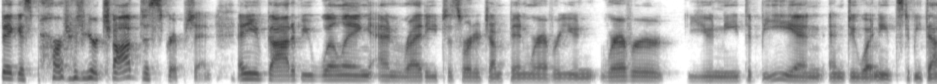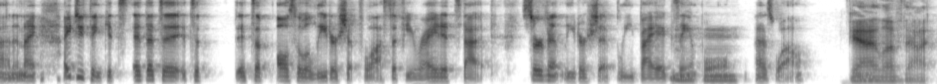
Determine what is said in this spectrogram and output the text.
biggest part of your job description. And you've got to be willing and ready to sort of jump in wherever you wherever you need to be and and do what needs to be done. And i i do think it's that's a it's a it's a also a leadership philosophy right? It's that servant leadership lead by example Mhm. as well Yeah, Mhm. I love that.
